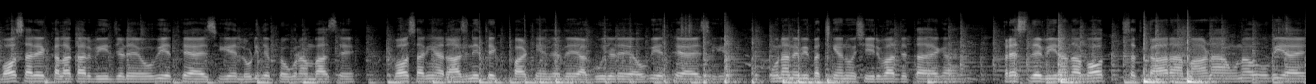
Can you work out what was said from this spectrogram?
ਬਹੁਤ ਸਾਰੇ ਕਲਾਕਾਰ ਵੀਰ ਜਿਹੜੇ ਉਹ ਵੀ ਇੱਥੇ ਆਏ ਸੀਗੇ, ਲੋਹੜੀ ਦੇ ਪ੍ਰੋਗਰਾਮ ਵਾਸਤੇ ਬਹੁਤ ਸਾਰੀਆਂ ਰਾਜਨੀਤਿਕ ਪਾਰਟੀਆਂ ਦੇ ਆਗੂ ਜਿਹੜੇ ਆ ਉਹ ਵੀ ਇੱਥੇ ਆਏ ਸੀਗੇ। ਉਹਨਾਂ ਨੇ ਵੀ ਬੱਚੀਆਂ ਨੂੰ ਆਸ਼ੀਰਵਾਦ ਦਿੱਤਾ ਹੈਗਾ। ਪ੍ਰੈਸ ਦੇ ਵੀਰਾਂ ਦਾ ਬਹੁਤ ਸਤਿਕਾਰ ਆ, ਮਾਣ ਆ, ਉਹਨਾਂ ਉਹ ਵੀ ਆਏ।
